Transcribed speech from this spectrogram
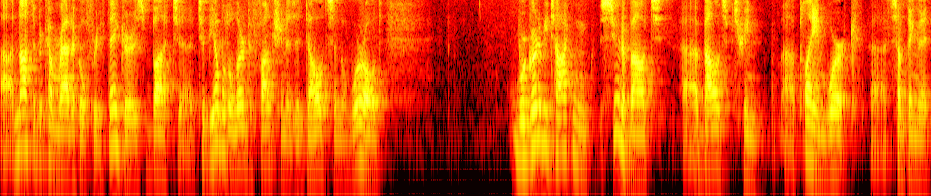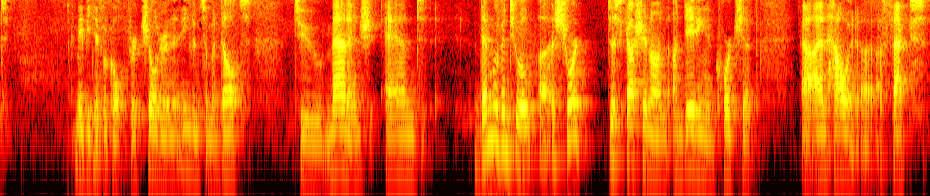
uh, not to become radical free thinkers, but uh, to be able to learn to function as adults in the world. We're going to be talking soon about a balance between uh, play and work, uh, something that may be difficult for children and even some adults to manage, and then move into a, a short discussion on, on dating and courtship uh, and how it uh, affects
